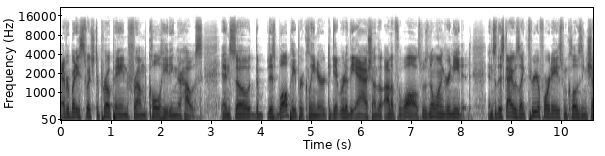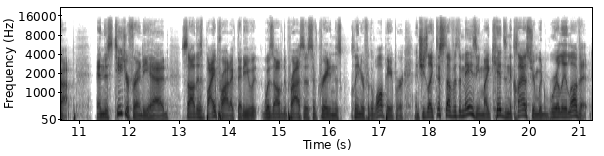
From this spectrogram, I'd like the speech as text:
Everybody switched to propane from coal heating their house, and so the, this wallpaper cleaner to get rid of the ash on the, out of the walls was no longer needed. And so this guy was like three or four days from closing shop. And this teacher friend he had saw this byproduct that he w- was of the process of creating this cleaner for the wallpaper, and she's like, "This stuff is amazing. My kids in the classroom would really love it."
